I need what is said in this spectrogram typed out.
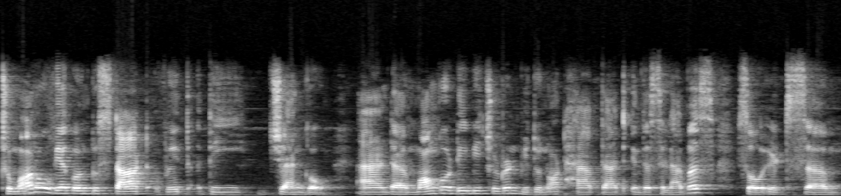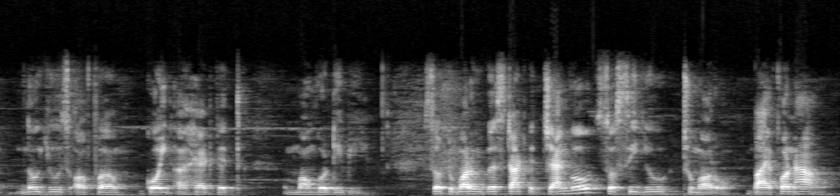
tomorrow we are going to start with the Django. And uh, MongoDB children, we do not have that in the syllabus, so it's um, no use of uh, going ahead with MongoDB. So tomorrow we will start with Django. So see you tomorrow. Bye for now.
